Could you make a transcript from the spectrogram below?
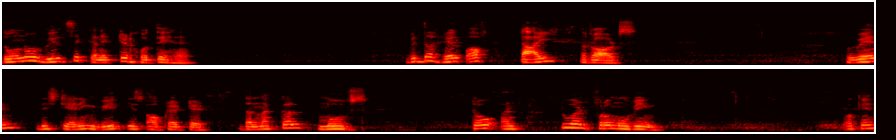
दोनों व्हील से कनेक्टेड होते हैं। With the help of tie rods when the steering wheel is operated the knuckle moves to and to and fro moving okay.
